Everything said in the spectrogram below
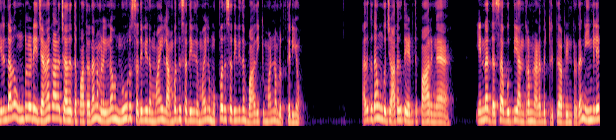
இருந்தாலும் உங்களுடைய ஜனகால ஜாதகத்தை பார்த்தா தான் நம்மளுக்கு இன்னும் நூறு சதவீதமா இல்லை ஐம்பது சதவீதமா இல்லை முப்பது சதவீதம் பாதிக்குமான்னு நம்மளுக்கு தெரியும். அதுக்கு தான் உங்கள் ஜாதகத்தை எடுத்து பாருங்கள் என்ன தசா புத்தி அந்தரம் நடந்துட்டுருக்கு அப்படின்றத நீங்களே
